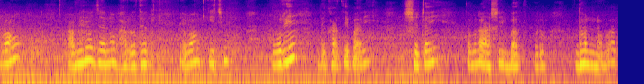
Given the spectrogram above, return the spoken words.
এবং আমিও যেন ভালো থাকি এবং কিছু করে দেখাতে পারি সেটাই তোমরা আশীর্বাদ করো। ধন্যবাদ।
